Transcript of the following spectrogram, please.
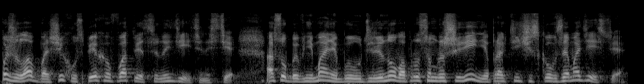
пожелав больших успехов в ответственной деятельности. Особое внимание было уделено вопросам расширения практического взаимодействия.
